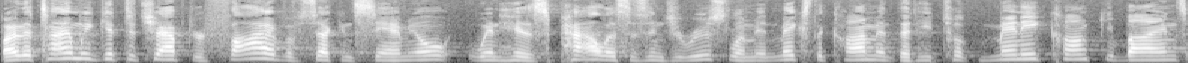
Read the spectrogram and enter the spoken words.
By the time we get to chapter 5 of 2 Samuel, when his palace is in Jerusalem, it makes the comment that he took many concubines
